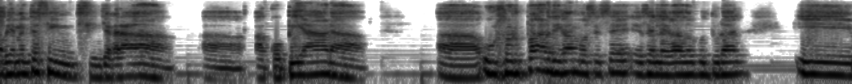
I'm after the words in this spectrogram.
obviamente sin, llegar a, copiar, a, usurpar, digamos, ese, legado cultural. Y,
